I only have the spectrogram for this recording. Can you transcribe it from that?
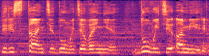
Перестаньте думать о войне, думайте о мире.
